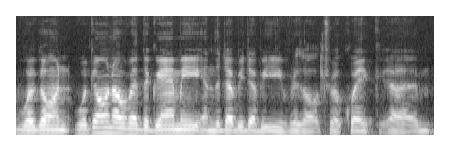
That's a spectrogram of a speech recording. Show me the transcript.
we're going we're going over the Grammy and the WWE results real quick, um,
